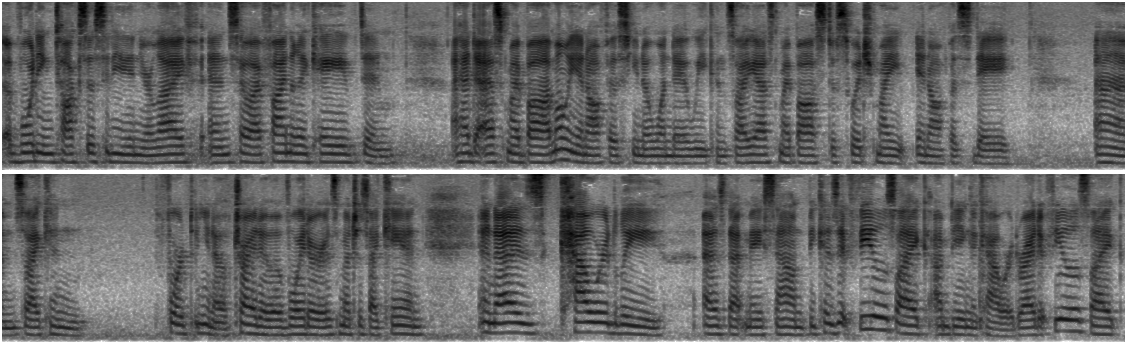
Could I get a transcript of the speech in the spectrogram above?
avoiding toxicity in your life. And so I finally caved and I had to ask my boss. I'm only in office, you know, one day a week. And so I asked my boss to switch my in office day um, so I can, for, you know, try to avoid her as much as I can. And as cowardly as that may sound, because it feels like I'm being a coward, right? It feels like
